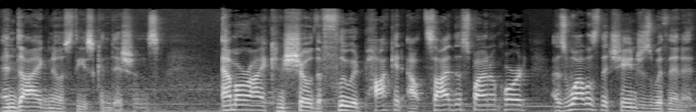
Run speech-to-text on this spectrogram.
and diagnose these conditions. MRI can show the fluid pocket outside the spinal cord as well as the changes within it.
